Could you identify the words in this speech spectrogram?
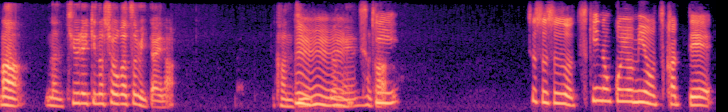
まあ、なん旧暦の正月みたいな感じよね。なんか、月、そうそうそうそう、月の暦を使って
